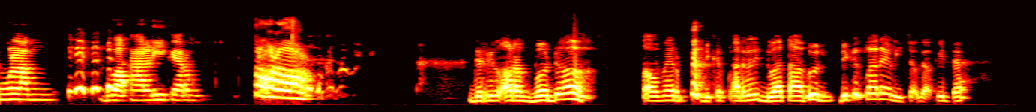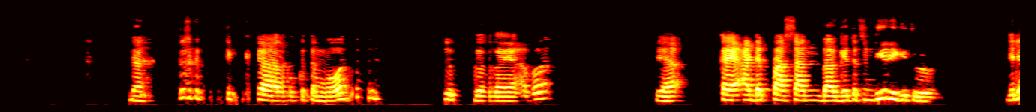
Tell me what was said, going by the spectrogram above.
ngulang dua kali kayak tolol. Dari orang bodoh Tomer di Kerklareli dua tahun di Kerklareli cok gak pindah Nah, terus ketika aku ketemu Wawan tuh juga kayak apa ya kayak ada perasaan bahagia tersendiri gitu loh. Jadi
